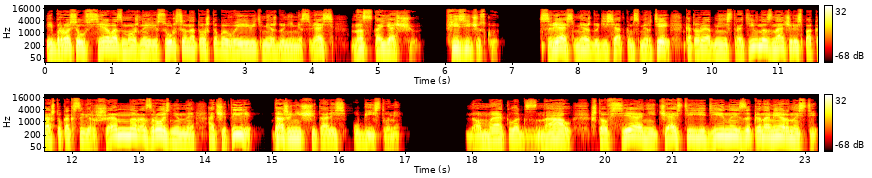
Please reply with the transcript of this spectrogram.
и бросил все возможные ресурсы на то, чтобы выявить между ними связь настоящую, физическую. Связь между десятком смертей, которые административно значились пока что как совершенно разрозненные, а четыре даже не считались убийствами. Но Мэтлок знал, что все они части единой закономерности,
